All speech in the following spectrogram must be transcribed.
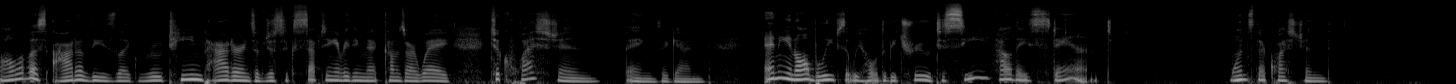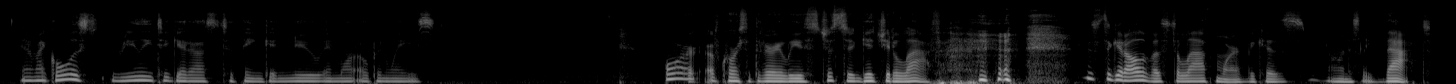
all of us out of these like routine patterns of just accepting everything that comes our way, to question things again, any and all beliefs that we hold to be true, to see how they stand once they're questioned. You know, my goal is really to get us to think in new and more open ways. Or, of course, at the very least, just to get you to laugh. just to get all of us to laugh more, because honestly, that,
